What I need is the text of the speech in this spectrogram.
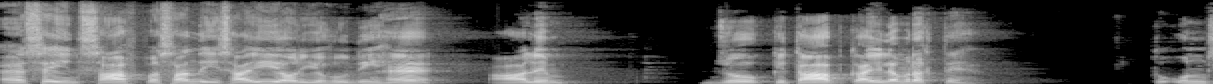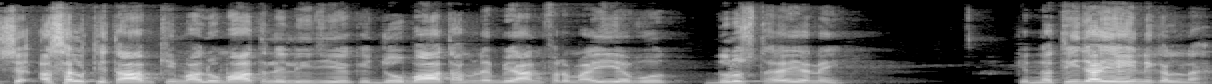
ایسے انصاف پسند عیسائی اور یہودی ہیں، عالم۔ جو کتاب کا علم رکھتے ہیں، تو ان سے اصل کتاب کی معلومات لے لیجیے کہ جو بات ہم نے بیان فرمائی ہے وہ درست ہے یا نہیں، کہ نتیجہ یہی نکلنا ہے۔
